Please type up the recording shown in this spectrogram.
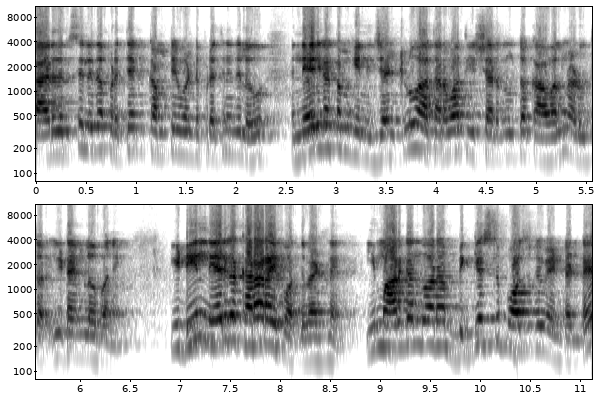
కార్యదర్శి లేదా ప్రత్యేక కమిటీ వంటి ప్రతినిధులు నేరుగా తమకి ఇన్ని జంట్లు ఆ తర్వాత ఈ షరతులతో కావాలని అడుగుతారు ఈ టైంలో పని. ఈ డీల్ నేరుగా ఖరారు అయిపోద్ది వెంటనే. ఈ మార్గం ద్వారా బిగ్గెస్ట్ పాజిటివ్ ఏంటంటే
